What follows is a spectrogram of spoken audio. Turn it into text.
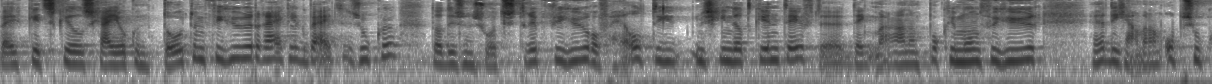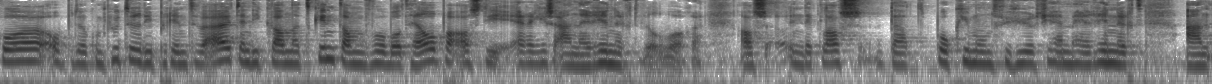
bij Kids Skills ga je ook een totemfiguur er eigenlijk bij te zoeken. Dat is een soort stripfiguur of held die misschien dat kind heeft. Denk maar aan een Pokémon-figuur. Die gaan we dan opzoeken op de computer, die printen we uit. En die kan het kind dan bijvoorbeeld helpen als die ergens aan herinnerd wil worden. Als in de klas dat Pokémon-figuurtje hem herinnert aan...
